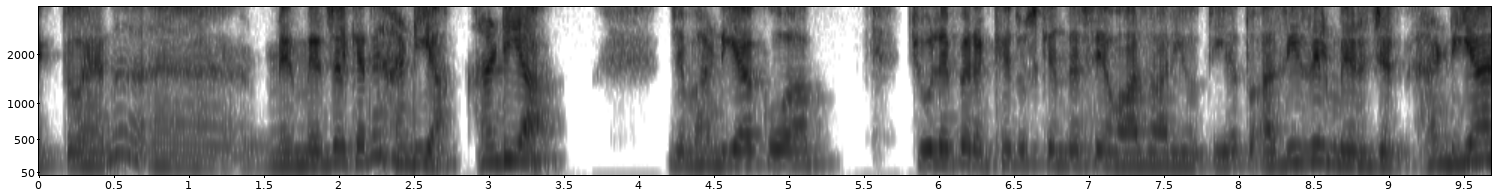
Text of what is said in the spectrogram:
एक तो है ना मिर्जल कहते हैं, हंडिया हंडिया। जब हंडिया को आप चूल्हे पे रखे तो उसके अंदर से आवाज़ आ रही होती है तो अज़ीज़ मिर्जल, हंडिया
